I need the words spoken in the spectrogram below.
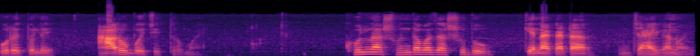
করে তোলে আরও বৈচিত্র্যময়। খুলনা সন্ধ্যাবাজার শুধু কেনাকাটার জায়গা নয়।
